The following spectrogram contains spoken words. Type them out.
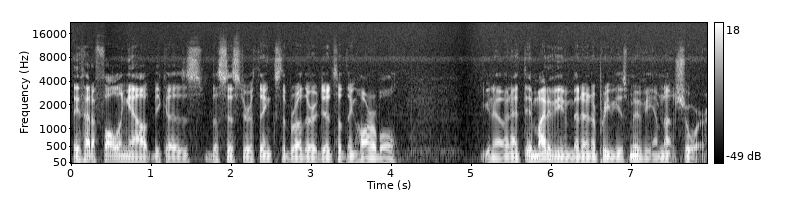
They've had a falling out because the sister thinks the brother did something horrible. You know, and it might have even been in a previous movie. I'm not sure.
